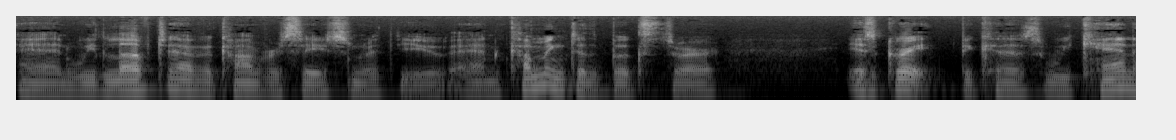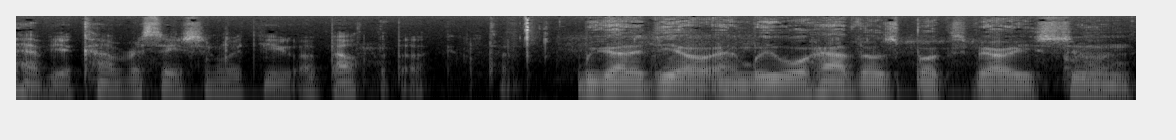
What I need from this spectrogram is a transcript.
And we'd love to have a conversation with you. And coming to the bookstore is great because we can have a conversation with you about the book. We got a deal, and we will have those books very soon.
